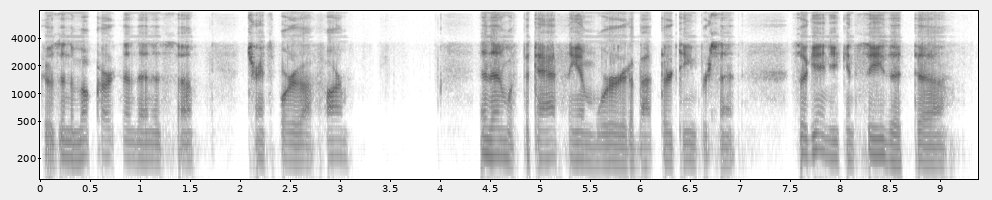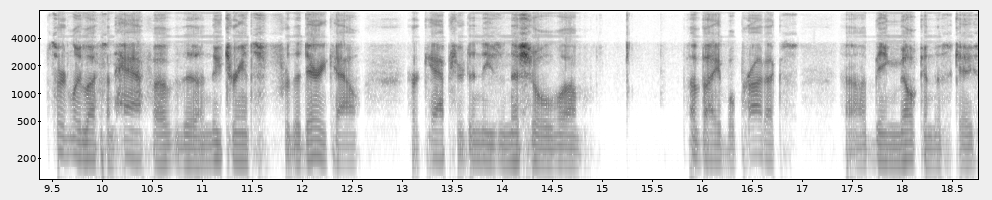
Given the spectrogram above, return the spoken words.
goes in the milk carton and then is uh, transported off farm. And then with potassium, we're at about 13 percent. So again, you can see that uh, certainly less than half of the nutrients for the dairy cow are captured in these initial um, valuable products, uh, being milk in this case.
